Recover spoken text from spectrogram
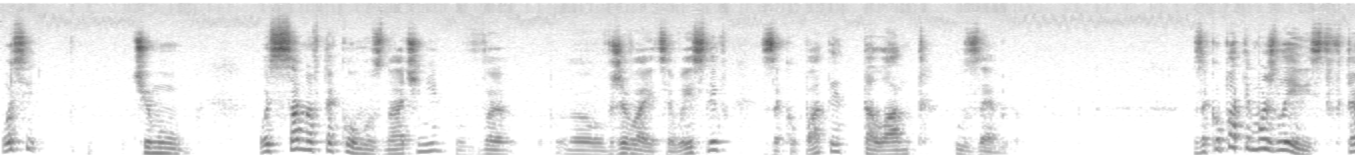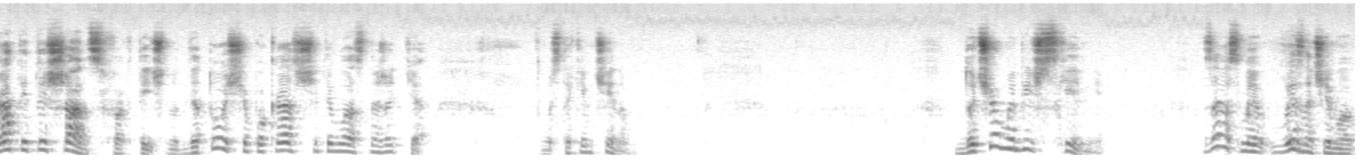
Ось чому ось саме в такому значенні в, е, вживається вислів закопати талант у землю. Закопати можливість, втратити шанс фактично для того, щоб покращити власне життя. Ось таким чином. До чого ми більш схильні? Зараз ми визначимо,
